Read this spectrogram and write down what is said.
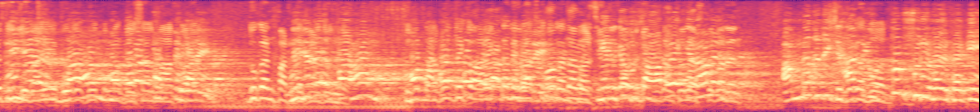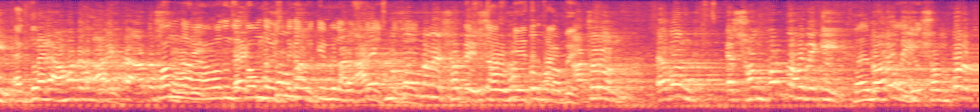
ঐতিহ্যবাহী বগুড়া পুরান মাদ্রাসার দোকান পাট দেখার জন্য। মাহফিল থেকে অনেকটা দূর আজকে দোকান পাট। আমরা যদি খাঁটি উত্তরসূরি হয়ে থাকি তাহলে আমাদের আরেকটা আদর্শ কম দামে। আমাদের যে কম দামে সেটা কারণ কিনবেন অবশ্যই আরেক আসতে পারেন মুসলমানের সাথে সৌহার্দ্যমূলক আচরণ এবং এর সম্পর্ক হবে কি? দরদি সম্পর্ক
